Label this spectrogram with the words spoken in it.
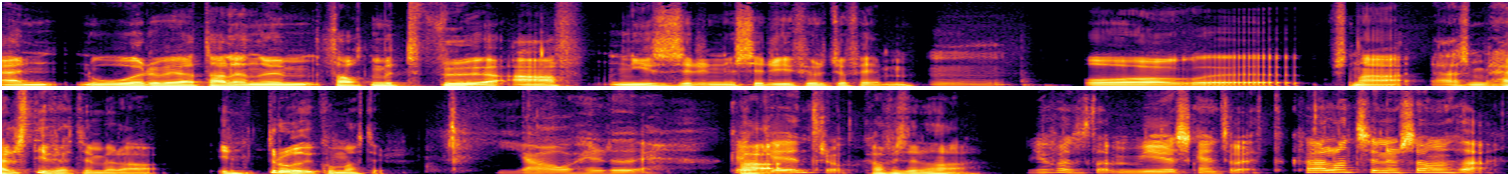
En nú erum við að tala hérna um þátt með tvö af nýjastu seríinu, seríu 45 mm. Og uh, svona, það sem er helst í fættum er að introði koma aftur. Já, heyrðu þið, geggið intro. hvað finnst þér um það? Ég fannst það mjög skemmtilegt. Hvaða landsinnum sáum það?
